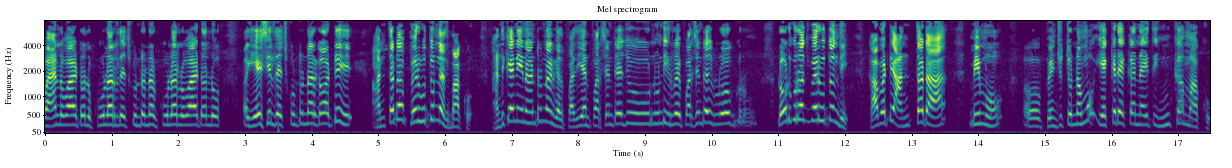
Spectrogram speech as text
ఫ్యాన్లు వాడేటోళ్ళు కూలర్లు తెచ్చుకుంటున్నారు కూలర్లు వాడేటోళ్ళు ఏసీలు తెచ్చుకుంటున్నారు కాబట్టి అంతటా పెరుగుతున్నది మాకు. అందుకే నేను అంటున్నాను కదా పదిహేను పర్సెంటేజ్ నుండి ఇరవై పర్సెంటేజ్లో లోడ్ గ్రోత్ పెరుగుతుంది. కాబట్టి అంతటా మేము పెంచుతున్నాము. ఎక్కడెక్కడనైతే ఇంకా మాకు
